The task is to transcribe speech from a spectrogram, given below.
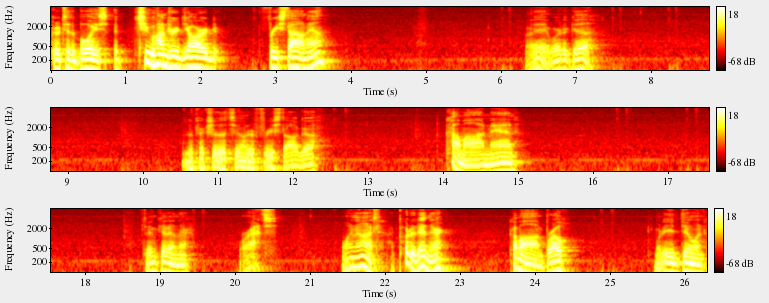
Go to the boys' 200 yard freestyle now. Oh, Wait, where'd it go? Where'd the picture of the 200 freestyle go? Come on, man. Didn't get in there. Rats. Why not? I put it in there. Come on, bro. What are you doing?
